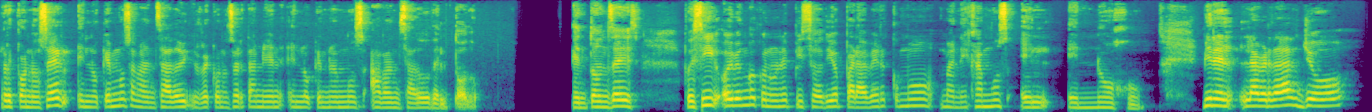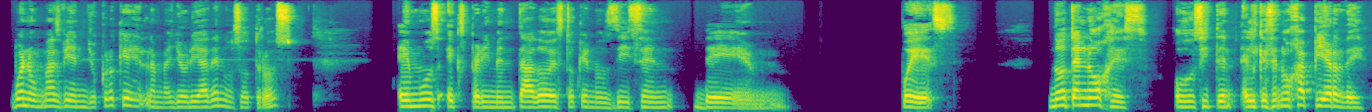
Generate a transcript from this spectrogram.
reconocer en lo que hemos avanzado y reconocer también en lo que no hemos avanzado del todo. Entonces, pues sí, hoy vengo con un episodio para ver cómo manejamos el enojo. Miren, la verdad yo, bueno, más bien, yo creo que la mayoría de nosotros hemos experimentado esto que nos dicen de, mm, pues, no te enojes, o si el que se enoja pierde,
